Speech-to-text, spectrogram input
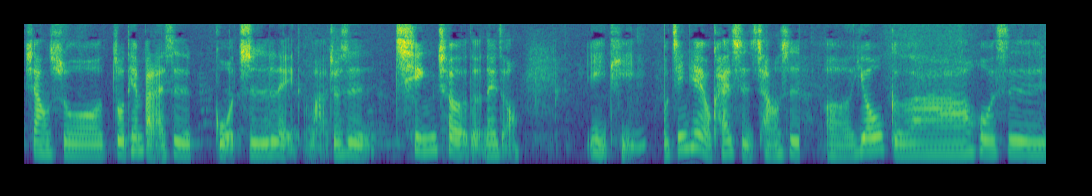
像说昨天本来是果汁类的嘛，就是清澈的那种液体。我今天有开始尝试。呃，优格啊，或是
